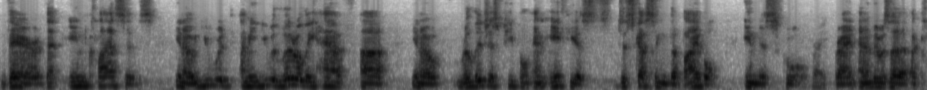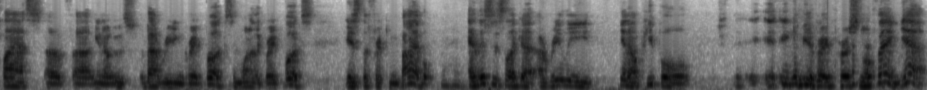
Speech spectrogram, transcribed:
there that in classes, you know, you would. I mean, you would literally have. Uh, you know, religious people and atheists discussing the Bible in this school, right? Right, and there was a, a class of, uh, you know, it was about reading great books, and one of the great books is the freaking Bible, mm-hmm. and this is like a, a really, you know, people, it, it, can be a very personal thing, yeah,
